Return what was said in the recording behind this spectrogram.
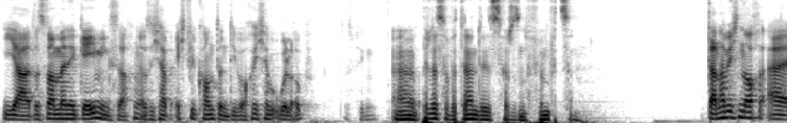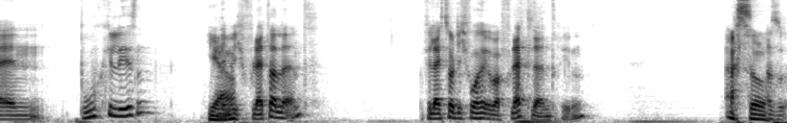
ja, das waren meine Gaming-Sachen. Also ich habe echt viel Content die Woche. Ich habe Urlaub. Deswegen. Äh, Pillars of Eternity ist 2015. Dann habe ich noch ein Buch gelesen, ja. nämlich Flatterland. Vielleicht sollte ich vorher über Flatland reden. Ach so. Also,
